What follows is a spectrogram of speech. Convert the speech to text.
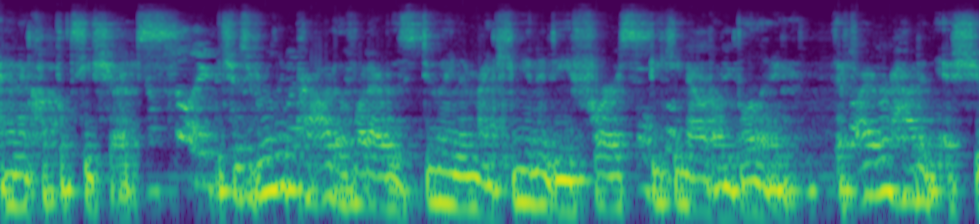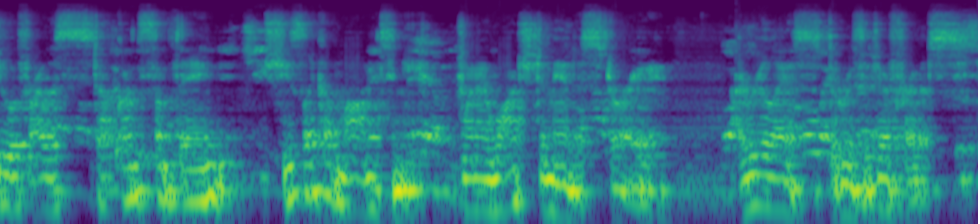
and a couple t-shirts. She was really proud of what I was doing in my community for speaking out on bullying. If I ever had an issue, if I was stuck on something, she's like a mom to me. When I watched Amanda's story, I realized there was a difference.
